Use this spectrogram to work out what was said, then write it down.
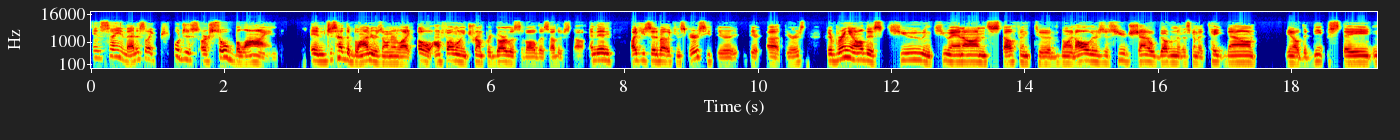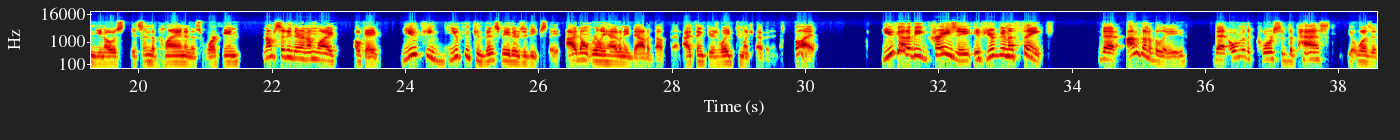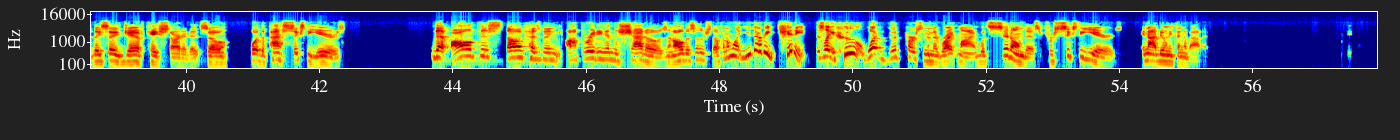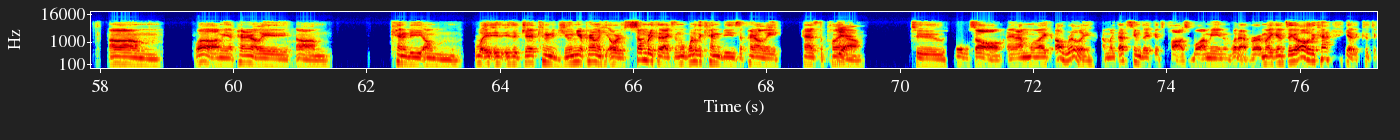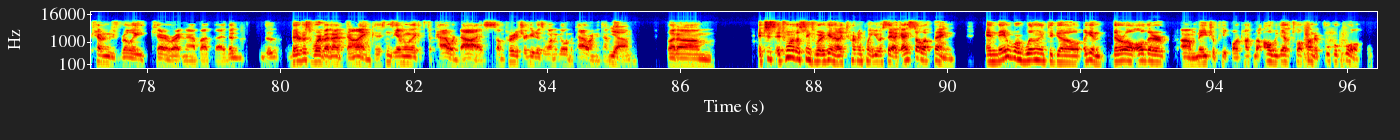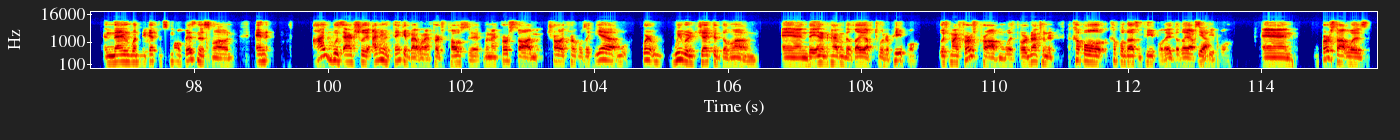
in saying that, it's like people just are so blind and just had the blinders on and like, oh, I'm following Trump regardless of all this other stuff. And then, like you said about the conspiracy theory, uh, theorists, they're bringing all this Q and QAnon stuff into it, going, oh, there's this huge shadow government that's going to take down you know the deep state and you know it's, it's in the plan and it's working. And i'm sitting there and i'm like okay you can you can convince me there's a deep state. I don't really have any doubt about that. I think there's way too much evidence. But you got to be crazy if you're going to think that i'm going to believe that over the course of the past what was it they say jfk started it so what the past 60 years that all this stuff has been operating in the shadows and all this other stuff. And I'm like, you got to be kidding. It's like, who, what good person in their right mind would sit on this for 60 years and not do anything about it? Um, well, I mean, apparently, um, Kennedy, um, what is, is it JF Kennedy Jr.? Apparently, or somebody to that extent, one of the Kennedys apparently has the plan. Yeah to save us all. And I'm like, oh, really? I'm like, that seems like it's plausible. I mean, whatever. I'm like, it's like, oh, the Ken- yeah, because the Kennedys really care right now about that. They're, they're just worried about not dying because it seems like everyone that gets the power dies. So I'm pretty sure he doesn't want to go into power anytime yeah. soon. But um, it's just it's one of those things where again, like Turning Point USA, like I saw a thing, and they were willing to go again. They're all all their um, major people are talking about, oh, we got a 1200, cool, cool, cool. And then when they get the small business loan, and I was actually I didn't even think about it when I first posted it. When I first saw it, Charlie Kirk was like, "Yeah, we're, we rejected the loan," and they ended up having to lay off 200 people. Which my first problem with, or not 200, a couple, a couple dozen people. They had to lay off some yeah. people, and first thought was,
